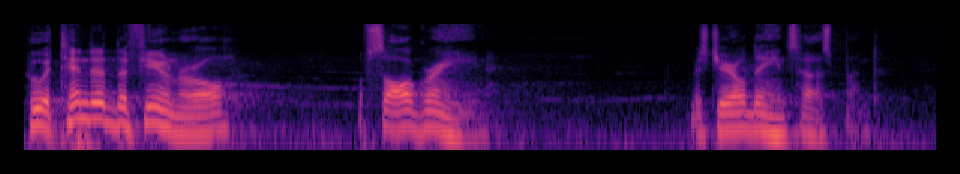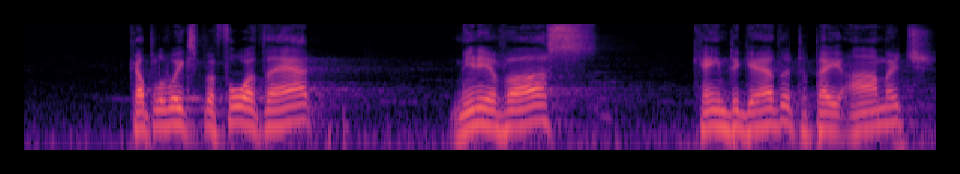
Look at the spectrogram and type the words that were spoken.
who attended the funeral of Saul Green, Miss Geraldine's husband. A couple of weeks before that, many of us came together to pay homage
